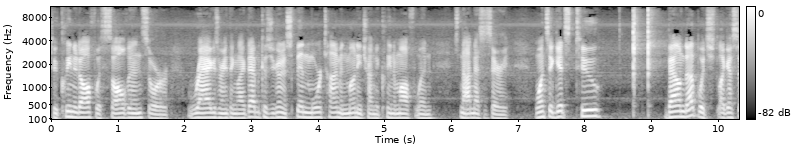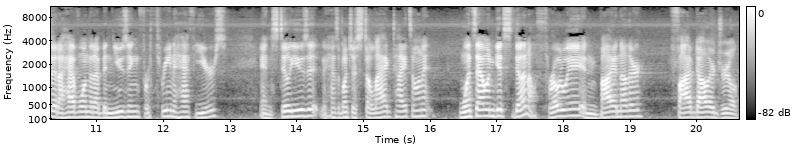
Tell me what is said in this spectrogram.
to clean it off with solvents or rags or anything like that because you're going to spend more time and money trying to clean them off when it's not necessary. Once it gets too bound up, which like I said, I have one that I've been using for three and a half years and still use it. It has a bunch of stalactites on it. Once that one gets done, I'll throw it away and buy another $5 drill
